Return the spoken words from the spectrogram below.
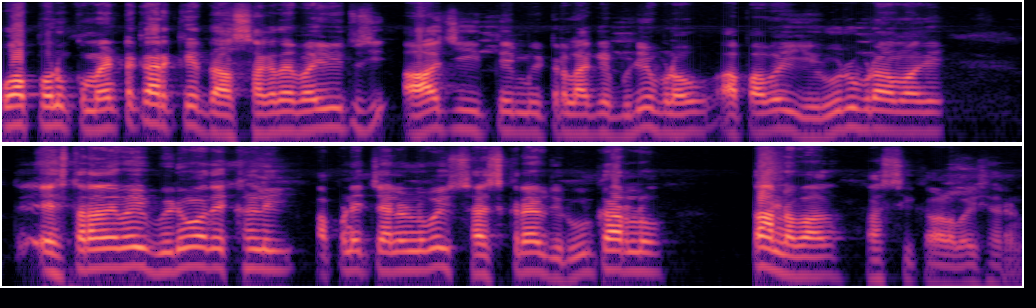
ਉਹ ਆਪਾਂ ਨੂੰ ਕਮੈਂਟ ਕਰਕੇ ਦੱਸ ਸਕਦਾ ਬਾਈ ਵੀ ਤੁਸੀਂ ਆਹ ਚੀਜ਼ ਤੇ ਮੀਟਰ ਲਾ ਕੇ ਵੀਡੀਓ ਬਣਾਓ ਆਪਾਂ ਬਾਈ ਜ਼ਰੂਰ ਬਣਾਵਾਂਗੇ। ਤੇ ਇਸ ਤਰ੍ਹਾਂ ਦੇ ਬਾਈ ਵੀਡੀਓਆਂ ਦੇਖਣ ਲਈ ਆਪਣੇ ਚੈਨਲ ਨੂੰ ਬਾਈ ਸਬਸਕ੍ਰਾਈਬ ਜ਼ਰੂਰ ਕਰ ਲਓ। ਧੰਨਵਾਦ। ਸਤਿ ਸ਼੍ਰੀ ਅਕਾਲ ਬਾਈ ਸਾਰਿਆਂ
